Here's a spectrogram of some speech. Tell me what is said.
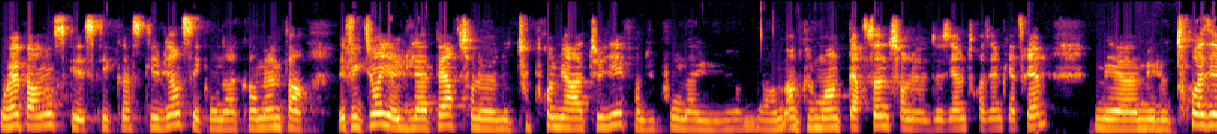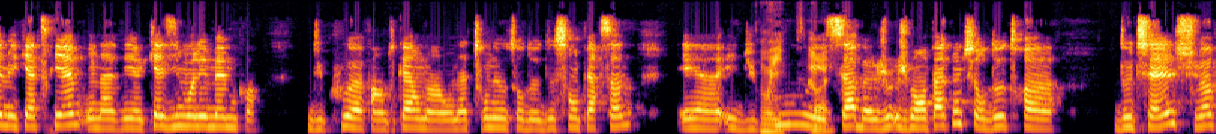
Ouais, pardon, ce qui est, ce qui est, ce qui est bien, c'est qu'on a quand même. Enfin, effectivement, il y a eu de la perte sur le, tout premier atelier. Enfin, du coup, on a eu un, peu moins de personnes sur le deuxième, troisième, quatrième. Mais, euh, mais le troisième et quatrième, on avait quasiment les mêmes, quoi. Du coup, euh, enfin, en tout cas, on a, on a tourné autour de 200 personnes. Et, euh, et du coup, et ça, bah, je ne me rends pas compte sur d'autres d'autres challenges, tu vois.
